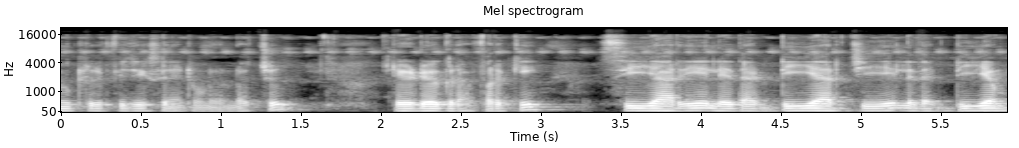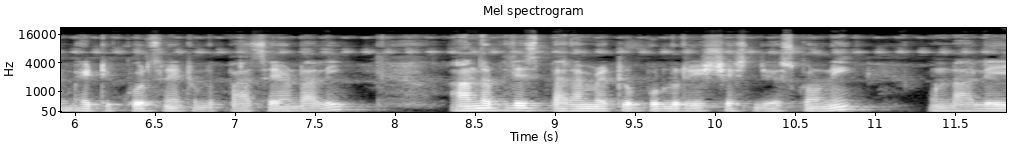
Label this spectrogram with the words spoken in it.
న్యూక్లియర్ ఫిజిక్స్ అనేటువంటి ఉండొచ్చు. రేడియోగ్రాఫర్కి సిఆర్ఏ లేదా డిఆర్జిఏ లేదా డిఎంఐటి కోర్స్ అనేటువంటి పాస్ అయి ఉండాలి. ఆంధ్రప్రదేశ్ పారామెడికల్ బోర్డులో రిజిస్ట్రేషన్ చేసుకొని ఉండాలి.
